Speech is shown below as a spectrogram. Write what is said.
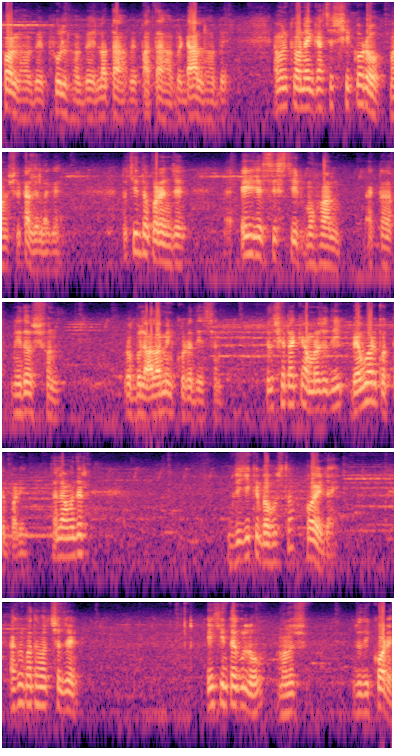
ফল হবে, ফুল হবে, লতা হবে, পাতা হবে, ডাল হবে। এমনকি অনেক গাছের শিকড়ও মানুষের কাজে লাগে। তো চিন্তা করেন যে, এই যে সৃষ্টির মহান একটা নিদর্শন রব্বুল আলামিন করে দিয়েছেন। কিন্তু সেটাকে আমরা যদি ব্যবহার করতে পারি, তাহলে আমাদের রিজিকের ব্যবস্থা হয়ে যায়। এখন কথা হচ্ছে যে, এই চিন্তাগুলো মানুষ যদি করে,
